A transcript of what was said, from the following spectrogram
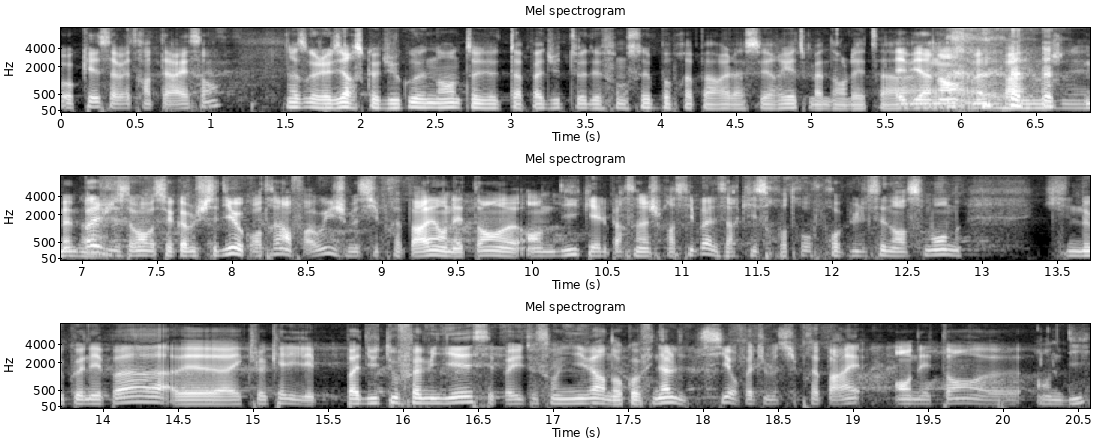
ok, ça va être intéressant. ce que je veux dire, parce que du coup, non, t'as pas dû te défoncer pour préparer la série et te mettre dans l'état. Eh bien non, euh, même pas. Même pas Non. justement, parce que comme je t'ai dit, au contraire, enfin oui, je me suis préparé en étant Andy, qui est le personnage principal, c'est-à-dire qu'il se retrouve propulsé dans ce monde qu'il ne connaît pas, euh, avec lequel il est pas du tout familier, c'est pas du tout son univers. Donc au final, si, en fait, je me suis préparé en étant euh, Andy.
